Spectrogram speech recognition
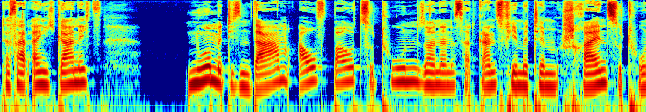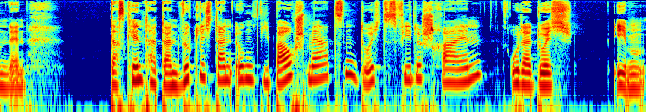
das hat eigentlich gar nichts nur mit diesem Darmaufbau zu tun, sondern es hat ganz viel mit dem Schreien zu tun, denn das Kind hat dann wirklich dann irgendwie Bauchschmerzen durch das viele Schreien oder durch eben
